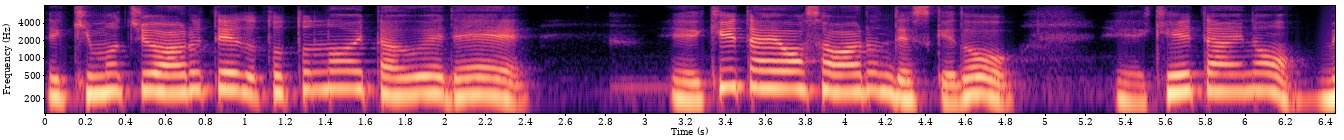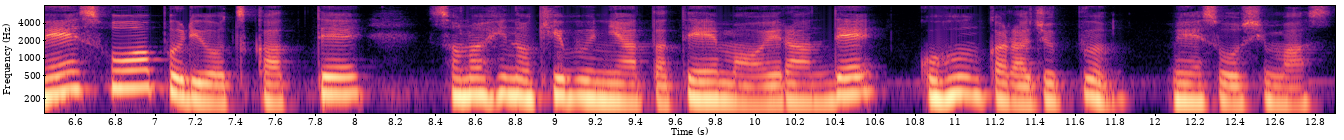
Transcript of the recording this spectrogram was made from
で気持ちをある程度整えた上で、えー、携帯は触るんですけど、えー、携帯の瞑想アプリを使ってその日の気分に合ったテーマを選んで5分から10分瞑想します。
